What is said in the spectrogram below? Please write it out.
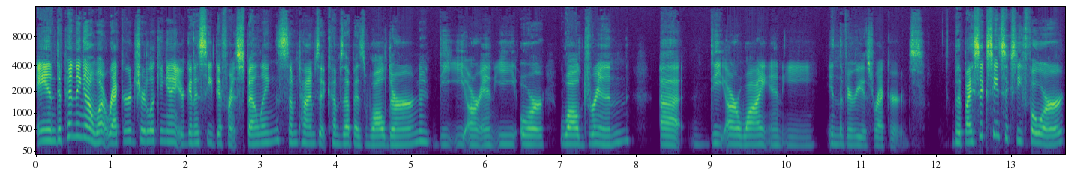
And depending on what records you're looking at, you're going to see different spellings. Sometimes it comes up as Waldern, D E R N E, or Waldrin, uh, D R Y N E, in the various records. But by 1664,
